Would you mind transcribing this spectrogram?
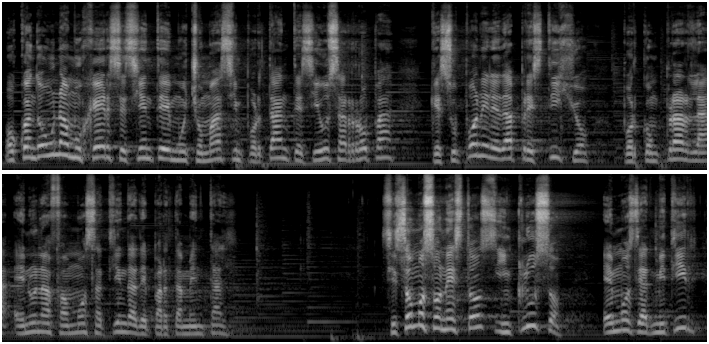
o cuando una mujer se siente mucho más importante si usa ropa que supone le da prestigio por comprarla en una famosa tienda departamental. Si somos honestos, incluso hemos de admitir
